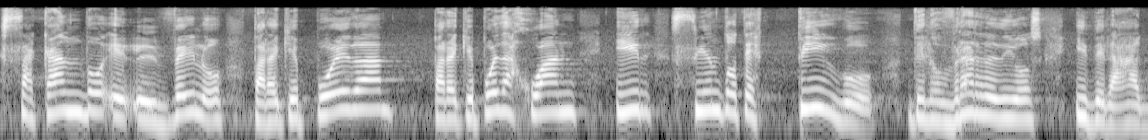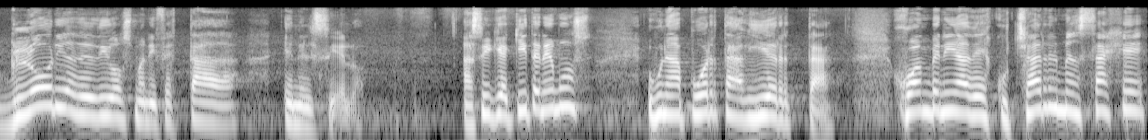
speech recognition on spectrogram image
sacando el, el velo para que, pueda, para que pueda Juan ir siendo testigo del obrar de Dios y de la gloria de Dios manifestada en el cielo. Así que aquí tenemos una puerta abierta. Juan venía de escuchar el mensaje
